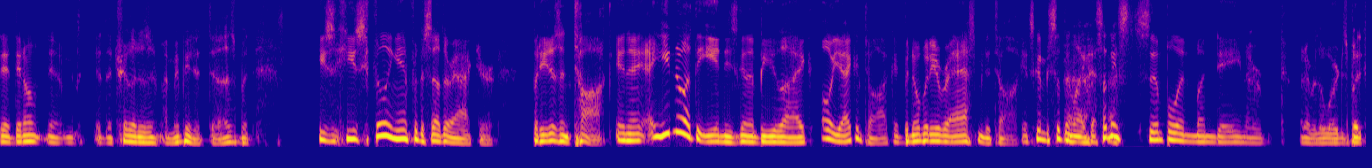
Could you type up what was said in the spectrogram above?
They, they don't. you know, the trailer doesn't. Maybe it does, but he's he's filling in for this other actor. But he doesn't talk. And you know, at the end, he's going to be like, "Oh yeah, I can talk," but nobody ever asked me to talk. It's going to be something like that, something simple and mundane, or whatever the word is. But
